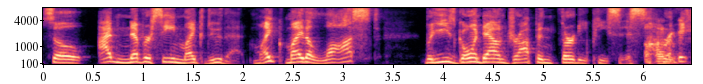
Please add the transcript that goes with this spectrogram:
So I've never seen Mike do that. Mike might have lost but he's going down dropping 30 pieces right?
